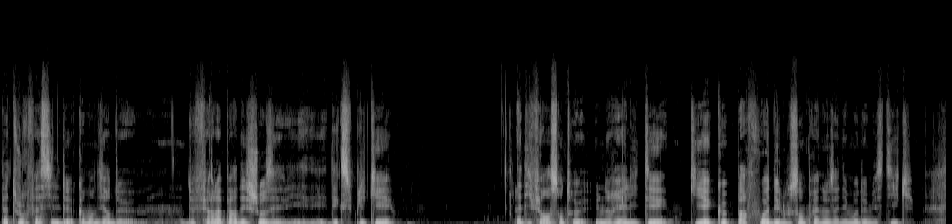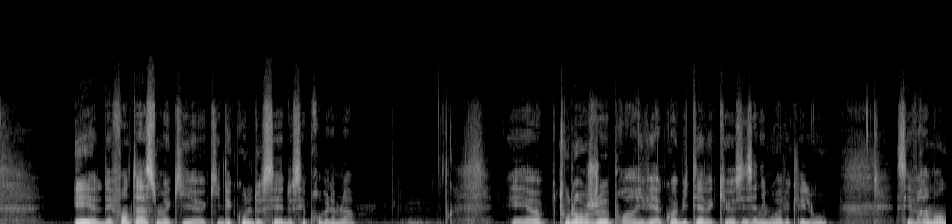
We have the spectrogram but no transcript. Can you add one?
pas toujours facile de, comment dire, de, de faire la part des choses et, d'expliquer la différence entre une réalité qui est que parfois des loups s'en prennent aux animaux domestiques et des fantasmes qui, euh, qui découlent de ces, de ces problèmes-là. Et euh, tout l'enjeu pour arriver à cohabiter avec euh, ces animaux, avec les loups, c'est vraiment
